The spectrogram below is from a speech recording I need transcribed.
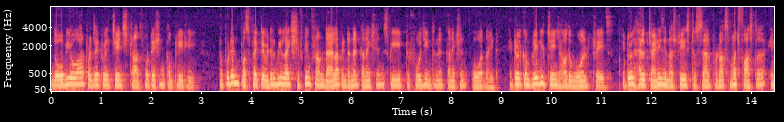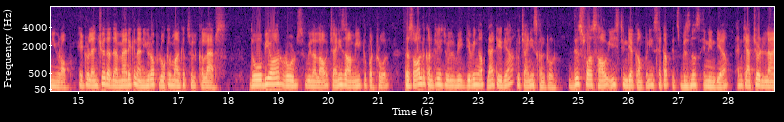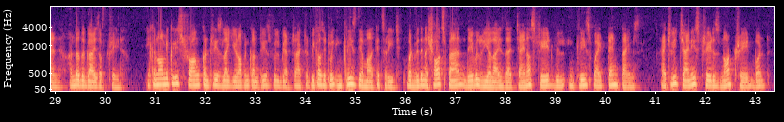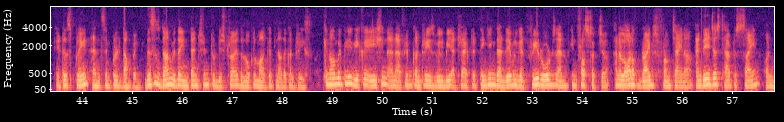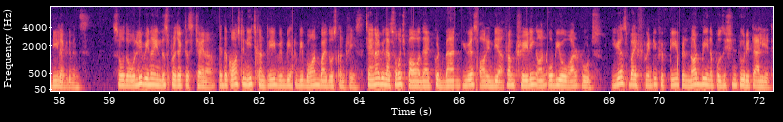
The OBOR project will change transportation completely. To put in perspective, it will be like shifting from dial-up internet connection speed to 4G internet connection overnight. It will completely change how the world trades. It will help Chinese industries to sell products much faster in Europe. It will ensure that the American and Europe local markets will collapse. The OBR roads will allow Chinese army to patrol. Thus all the countries will be giving up that area to Chinese control. This was how East India Company set up its business in India and captured land under the guise of trade. Economically strong countries like European countries will be attracted because it will increase their market's reach. But within a short span, they will realize that China's trade will increase by 10 times Actually, Chinese trade is not trade, but it is plain and simple dumping. This is done with the intention to destroy the local market in other countries. Economically weaker Asian and African countries will be attracted thinking that they will get free roads and infrastructure and a lot of bribes from China and they just have to sign on deal agreements. So the only winner in this project is China. Yet the cost in each country will be to be borne by those countries. China will have so much power that it could ban US or India from trading on OBOR routes. US by 2050 will not be in a position to retaliate.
